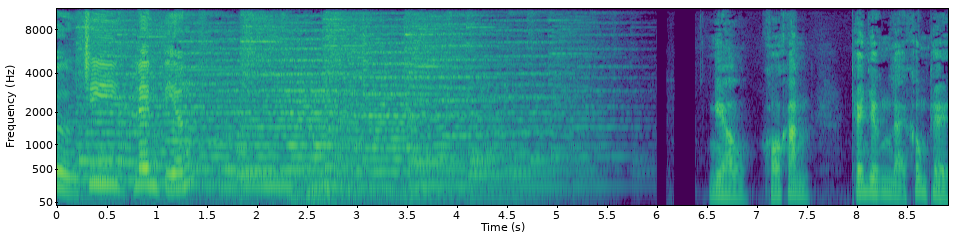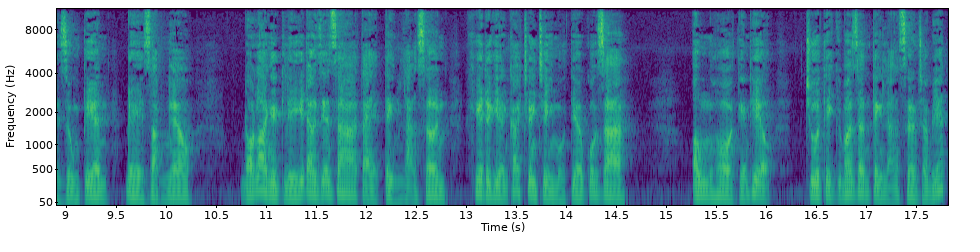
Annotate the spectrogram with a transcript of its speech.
Cử tri lên tiếng. Nghèo, khó khăn, thế nhưng lại không thể dùng tiền để giảm nghèo. Đó là nghịch lý đang diễn ra tại tỉnh Lạng Sơn khi thực hiện các chương trình mục tiêu quốc gia. Ông Hồ Tiến Hiệu, Chủ tịch Ủy ban dân tỉnh Lạng Sơn cho biết,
